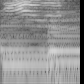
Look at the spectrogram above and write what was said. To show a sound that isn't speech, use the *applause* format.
Jackie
